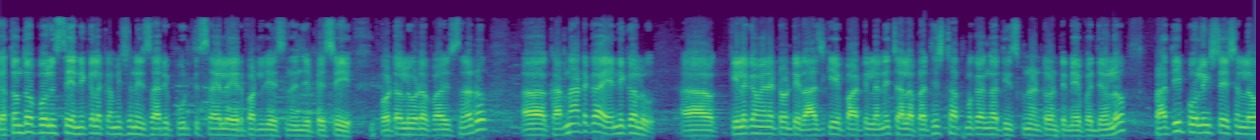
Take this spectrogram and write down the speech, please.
గతంతో పోలిస్తే ఎన్నికల కమిషన్ ఈసారి పూర్తి స్థాయిలో ఏర్పాట్లు చేసిందని చెప్పేసి ఓటర్లు కూడా భావిస్తున్నారు. కర్ణాటక ఎన్నికలు కీలకమైనటువంటి రాజకీయ పార్టీలని చాలా ప్రతిష్టాత్మకంగా తీసుకున్నటువంటి నేపథ్యంలో ప్రతి పోలింగ్ స్టేషన్లో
